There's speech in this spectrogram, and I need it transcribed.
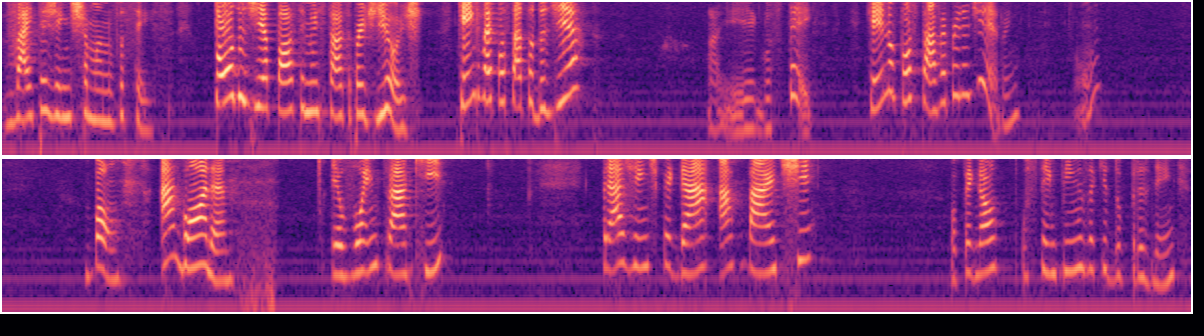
Vai ter gente chamando vocês. Todo dia postem no status a partir de hoje. Quem que vai postar todo dia? Aí, gostei. Quem não postar vai perder dinheiro, hein? Bom, agora eu vou entrar aqui para a gente pegar a parte. Vou pegar os tempinhos aqui do presidente.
